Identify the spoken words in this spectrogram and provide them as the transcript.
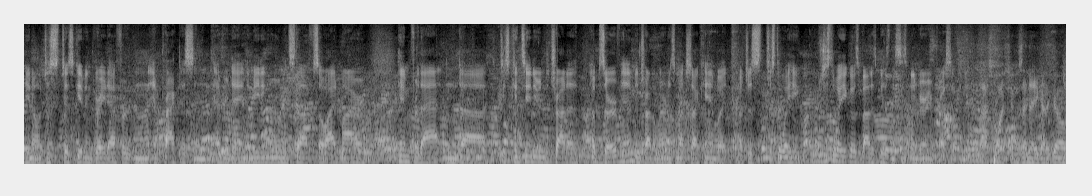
you know, just just giving great effort and, and practice and every day in the meeting room and stuff. So I admire him for that, and uh, just continuing to try to observe him and try to learn as much as I can. But but just just the way he just the way he goes about his business has been very impressive to me. Last question, because I know you got to go.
